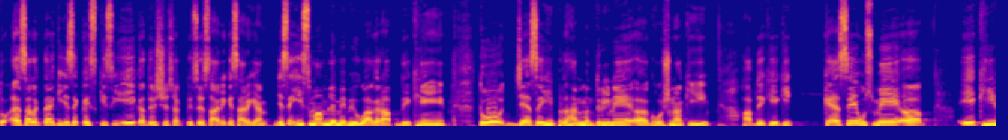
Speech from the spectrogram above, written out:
तो ऐसा लगता है कि जैसे किस किसी एक अदृश्य शक्ति से सारे के सारे ज्ञान जैसे इस मामले में भी हुआ अगर आप देखें तो जैसे ही प्रधानमंत्री ने घोषणा की आप देखिए कि कैसे उसमें एक ही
